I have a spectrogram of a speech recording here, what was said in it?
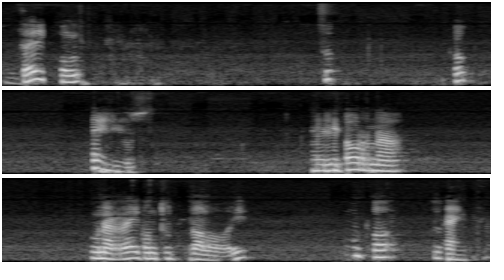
vehicle Helios mi ritorna un array con tutti i valori, punto length.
